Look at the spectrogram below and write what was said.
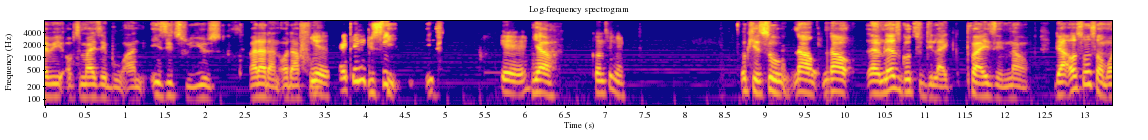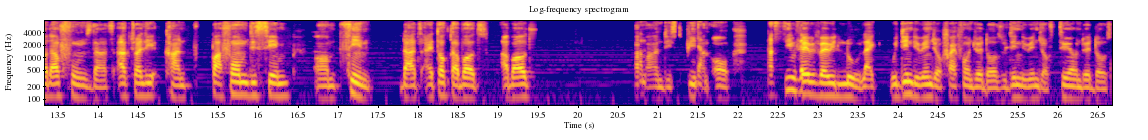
very optimizable and easy to use rather than other phones. Yeah, I think you see. If, yeah. Yeah. Continue. Okay, so now now um, let's go to the like pricing now. There are also some other phones that actually can perform the same um thing that I talked about about and the speed and all. Are still very very low, like within the range of five hundred dollars, within the range of three hundred dollars.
